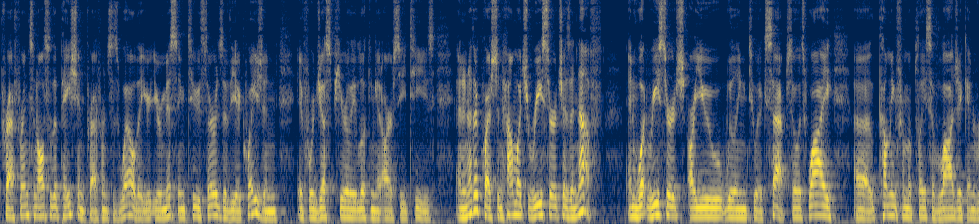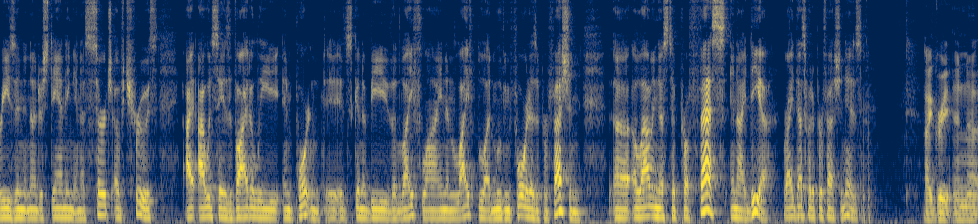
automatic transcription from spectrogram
preference and also the patient preference as well that you're, you're missing two-thirds of the equation if we're just purely looking at rcts and another question how much research is enough and what research are you willing to accept? So it's why uh, coming from a place of logic and reason and understanding and a search of truth, I, I would say is vitally important. It's going to be the lifeline and lifeblood moving forward as a profession, uh, allowing us to profess an idea, right? That's what a profession is. I agree. And uh,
